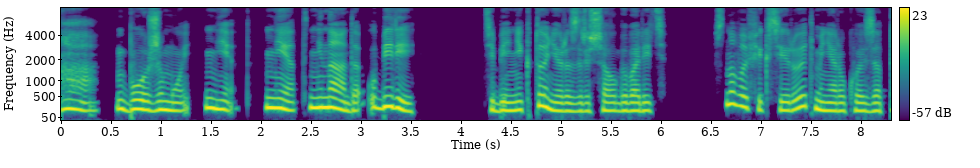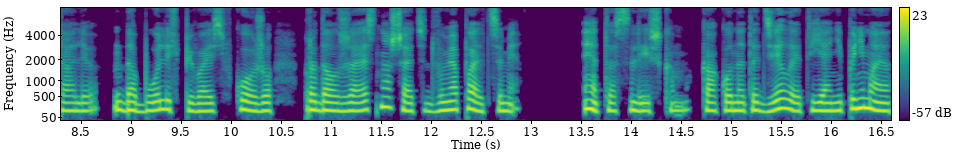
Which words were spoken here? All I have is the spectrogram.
«А, боже мой, нет, нет, не надо, убери!» «Тебе никто не разрешал говорить». Снова фиксирует меня рукой за талию, до боли впиваясь в кожу, продолжая сношать двумя пальцами. Это слишком. Как он это делает, я не понимаю,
